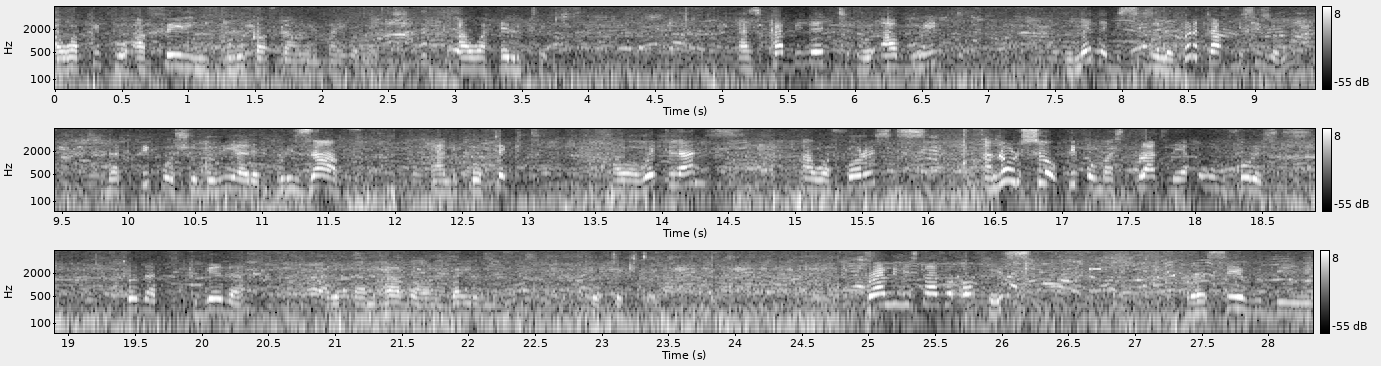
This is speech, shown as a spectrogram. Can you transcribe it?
Our people are failing to look after our environment, our heritage. As cabinet, we agreed, we made a decision, a very tough decision, that people should really preserve and protect our wetlands, our forests, and also people must plant their own forests so that together we can have our environment protected. Prime Minister's office received the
